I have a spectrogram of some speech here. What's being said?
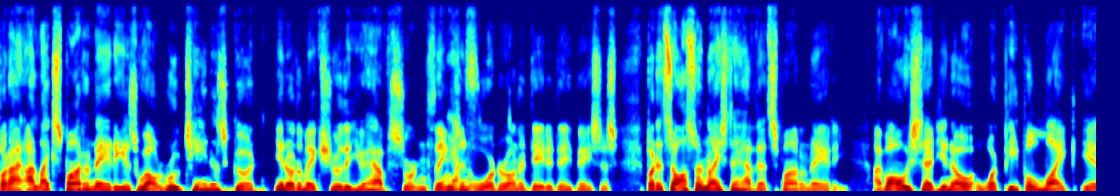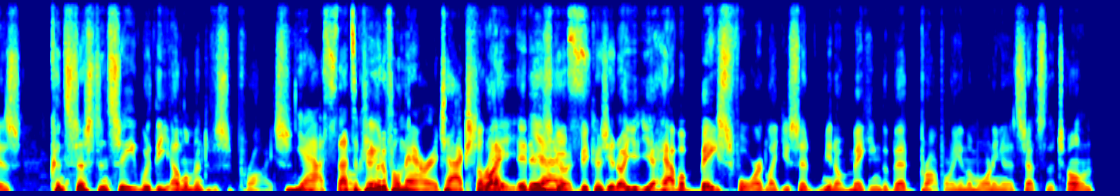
but I, I like spontaneity as well. Routine is good, you know, to make sure that you have certain things in order on a day to day basis. But it's also nice to have that spontaneity. I've always said, you know, what people like is consistency with the element of surprise. Yes, that's Okay. a beautiful marriage, actually. Right? It is Yes. good because, you know, you, you have a base for it, like you said, you know, making the bed properly in the morning and it sets the tone,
